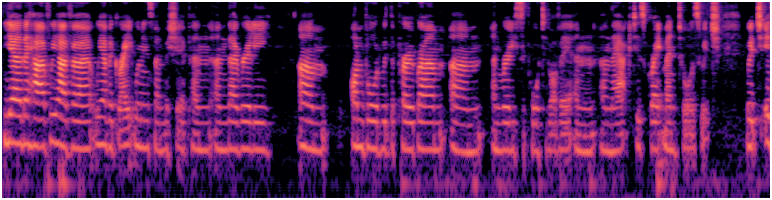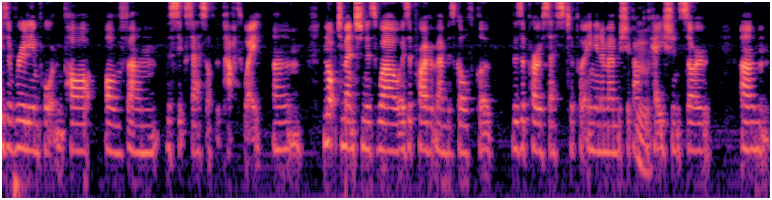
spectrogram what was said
Yeah, they have. We have a we have a great women's membership, and and they're really um, on board with the program um, and really supportive of it, and and they act as great mentors, which which is a really important part of um, the success of the pathway. Um, not to mention as well as a private members golf club, there's a process to putting in a membership hmm. application. Mm. So, um,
